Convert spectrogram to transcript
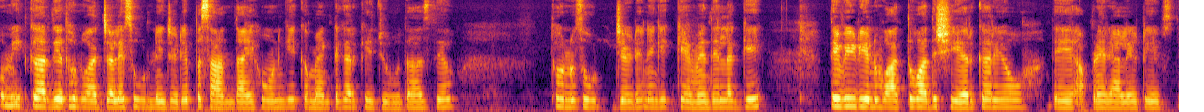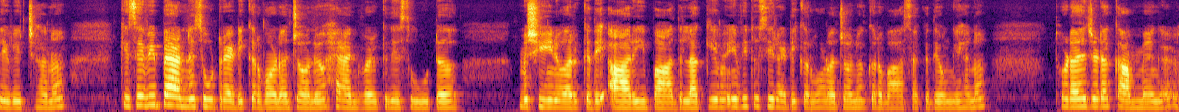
ਉਮੀਦ ਕਰਦੀ ਹਾਂ ਤੁਹਾਨੂੰ ਅੱਜ ਵਾਲੇ ਸੂਟ ਨੇ ਜਿਹੜੇ ਪਸੰਦ ਆਏ ਹੋਣਗੇ ਕਮੈਂਟ ਕਰਕੇ ਜ਼ਰੂਰ ਦੱਸ ਦਿਓ। ਤੁਹਾਨੂੰ ਸੂਟ ਜਿਹੜੇ ਨੇਗੇ ਕਿਵੇਂ ਦੇ ਲੱਗੇ? ਤੇ ਵੀਡੀਓ ਨੂੰ ਵੱਧ ਤੋਂ ਵੱਧ ਸ਼ੇਅਰ ਕਰਿਓ ਤੇ ਆਪਣੇ ਰਿਲੇਟਿਵਸ ਦੇ ਵਿੱਚ ਹਨਾ ਕਿਸੇ ਵੀ ਭੈਣ ਨੇ ਸੂਟ ਰੈਡੀ ਕਰਵਾਉਣਾ ਚਾਹੁੰਦੇ ਹੋ ਹੈਂਡ ਵਰਕ ਦੇ ਸੂਟ ਮਸ਼ੀਨ ਵਰਕ ਦੇ ਆਰੀ, ਬਾਦਲਾ, ਕਿਵੇਂ ਵੀ ਤੁਸੀਂ ਰੈਡੀ ਕਰਵਾਉਣਾ ਚਾਹੁੰਦੇ ਹੋ, ਕਰਵਾ ਸਕਦੇ ਹੋਗੇ, ਹਨਾ? ਥੋੜਾ ਜਿਹਾ ਜਿਹੜਾ ਕੰਮ ਹੈਗਾ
